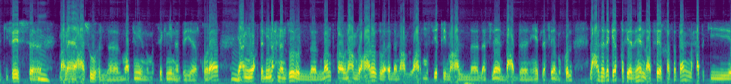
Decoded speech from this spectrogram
كيفاش آه، معناها عاشوه المواطنين والساكنين بالقرى. يعني وقت اللي نحن نزوروا المنطقة ونعملوا عرض وإلا نعملوا عرض موسيقي مع الأفلام بعد نهاية الأفلام وكل. العرض هذاك يبقى في أذهان الأطفال خاصة حتى كي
